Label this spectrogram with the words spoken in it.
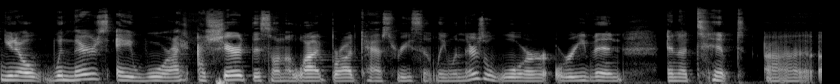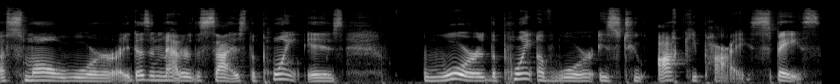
You know, when there's a war, I, I shared this on a live broadcast recently. When there's a war or even an attempt, uh, a small war, it doesn't matter the size. The point is, war, the point of war is to occupy space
